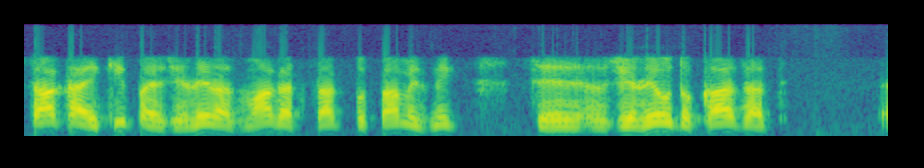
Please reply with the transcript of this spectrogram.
vsaka ekipa je želela zmagati, vsak posameznik se je želel dokazati. E,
